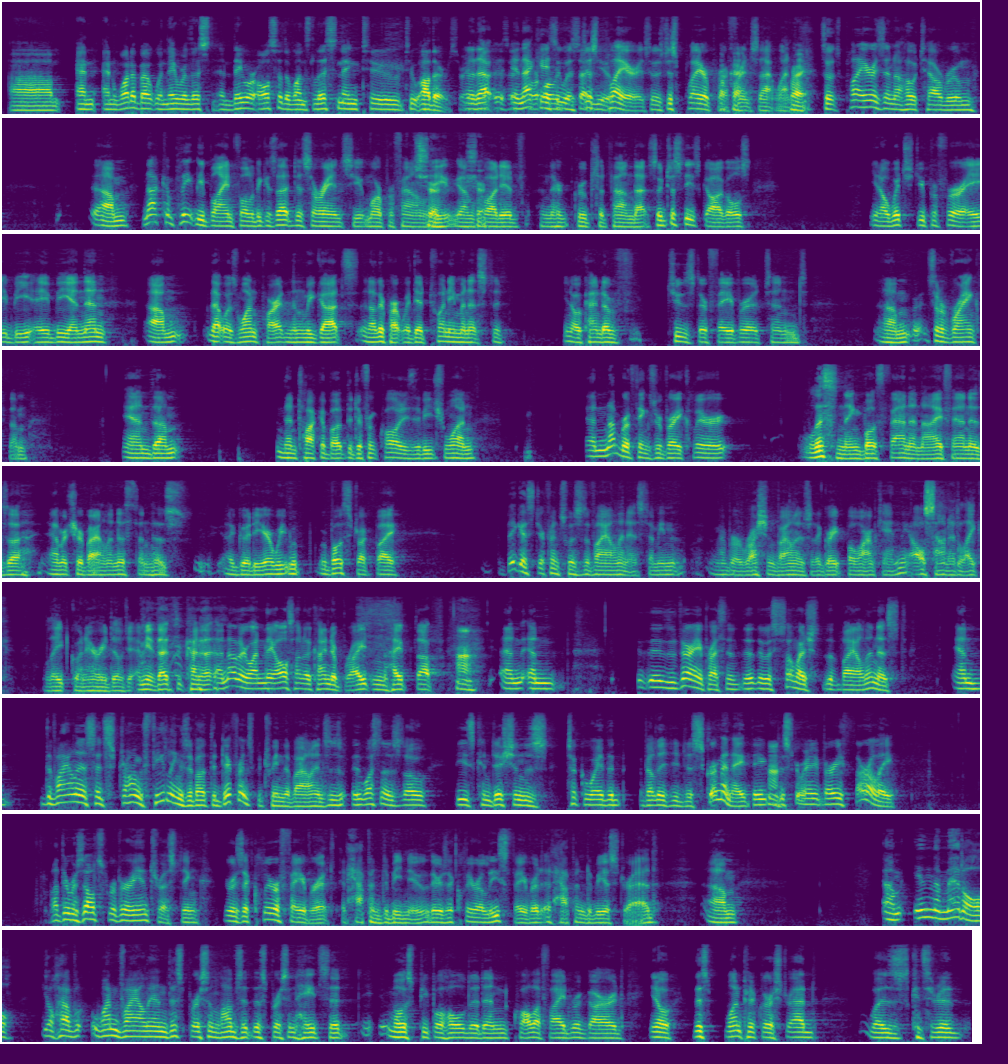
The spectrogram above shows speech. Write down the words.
Um, and and what about when they were listening? And they were also the ones listening to to others. Right? No, that, Is in that or- case, or it was just you? players. It was just player preference, that one. Right. So it's players in a hotel room, um, not completely blindfolded because that disorients you more profoundly. Sure, um, sure. Claudia and their groups had found that. So just these goggles. You know, which do you prefer, A, B, A, B? And then um, that was one part. And then we got another part where they had 20 minutes to, you know, kind of choose their favorite and um, sort of rank them. And, um, and then talk about the different qualities of each one. And a number of things were very clear listening, both Fan and I. Fan is an amateur violinist and has a good ear. We were both struck by the biggest difference was the violinist. I mean, remember a Russian violinist with a great bow arm cane? They all sounded like late Guarneri Dilge. I mean, that's kind of another one. They all sounded kind of bright and hyped up. Huh. And, and it was very impressive. There there was so much the violinist. And the violinist had strong feelings about the difference between the violins. It wasn't as though these conditions took away the ability to discriminate. They discriminated very thoroughly. But the results were very interesting. There is a clear favorite. It happened to be new. There's a clear least favorite. It happened to be a Strad. Um, um, in the middle, you'll have one violin. This person loves it. This person hates it. Most people hold it in qualified regard. You know, this one particular Strad was considered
